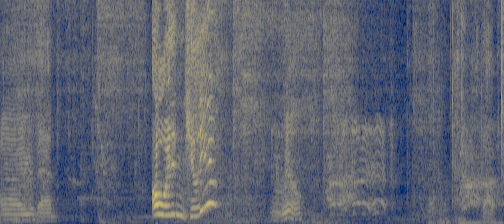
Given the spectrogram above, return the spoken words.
Uh, you're bad. Oh, I didn't kill you? I will. Stop.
